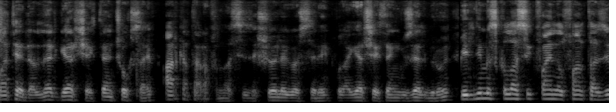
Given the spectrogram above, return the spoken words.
materyaller gerçekten çok zayıf. Arka tarafında size şöyle göstereyim. Bu da gerçekten güzel bir oyun. Bildiğimiz klasik Final Fantasy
